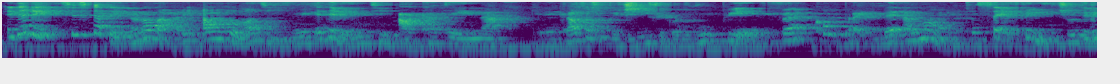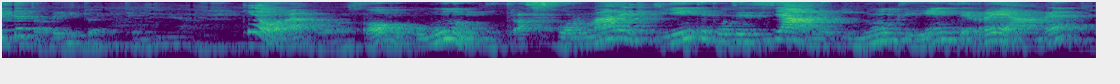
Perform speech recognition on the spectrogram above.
E da lì si scatenano vari automatismi ed eventi a catena, che nel caso specifico di VPF comprende al momento 6 felici utilizzatori di Twerk, che ora, con lo scopo comune di trasformare il cliente potenziale in un cliente reale,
